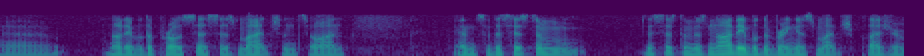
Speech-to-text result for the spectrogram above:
uh, not able to process as much, and so on. And so the system the system is not able to bring as much pleasure,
